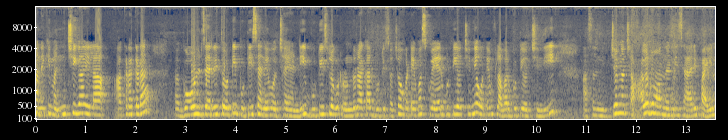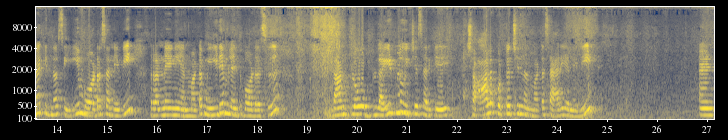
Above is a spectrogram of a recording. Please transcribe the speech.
మనకి మంచిగా ఇలా అక్కడక్కడ గోల్డ్ జర్రీ తోటి బుటీస్ అనేవి వచ్చాయండి. బుటీస్లో కూడా రెండు రకాల బుటీస్ వచ్చాయి. ఒకటేమో స్క్వేర్ బుటీ వచ్చింది ఒకటేమో ఫ్లవర్ బుటీ వచ్చింది. అసలు నిజంగా చాలా బాగుందండి. ఈ శారీ పైన కింద సేమ్ బార్డర్స్ అనేవి రన్ అయినాయి అనమాట మీడియం లెంత్ బార్డర్స్ దాంట్లో లైట్ బ్లూ ఇచ్చేసరికి చాలా కొట్టొచ్చింది అనమాట శారీ అనేది. అండ్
